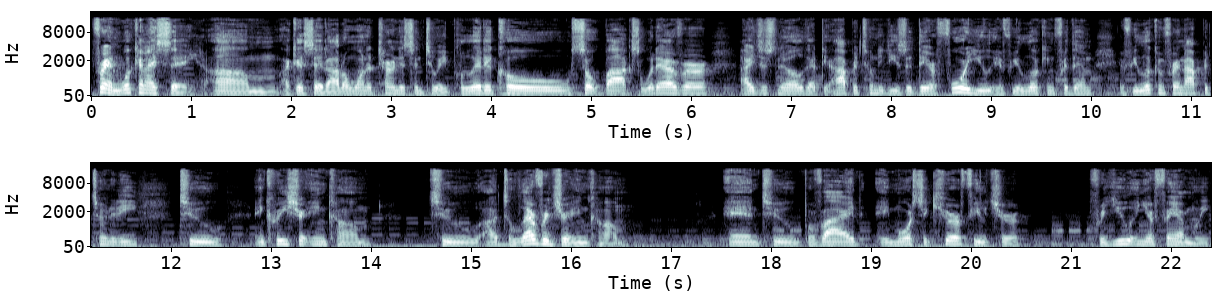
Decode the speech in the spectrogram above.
friend, what can I say? Um, like I said, I don't want to turn this into a political soapbox or whatever. I just know that the opportunities are there for you if you're looking for them. If you're looking for an opportunity to increase your income, to uh, to leverage your income, and to provide a more secure future for you and your family,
